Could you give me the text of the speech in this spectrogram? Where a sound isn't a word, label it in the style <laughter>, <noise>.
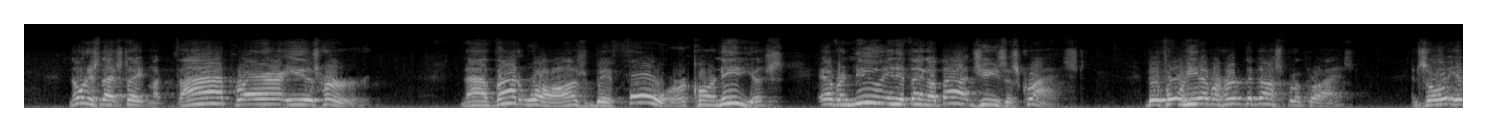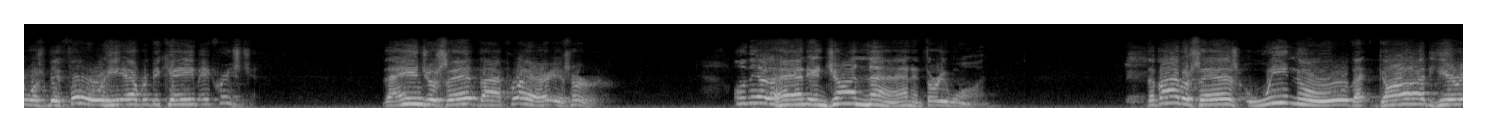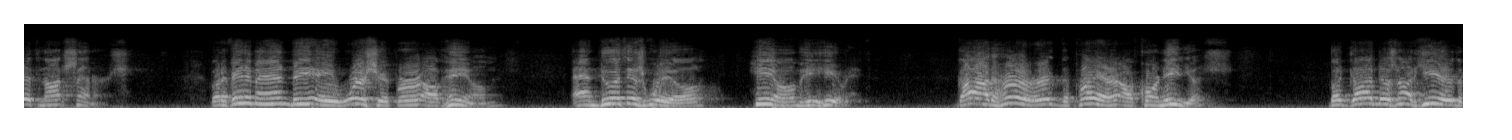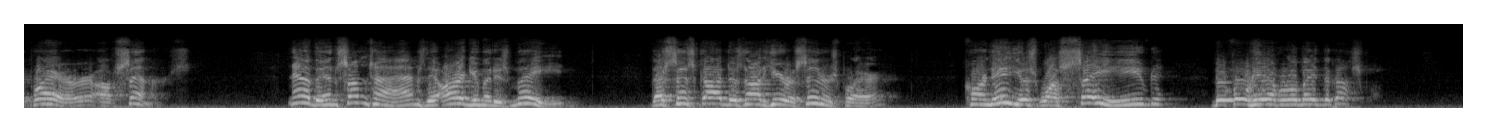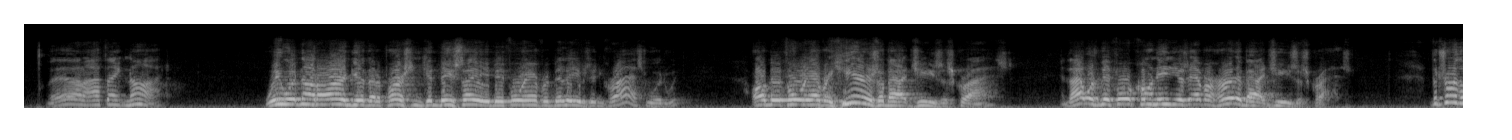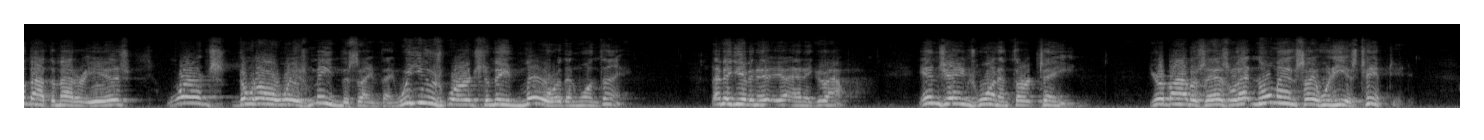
Notice that statement, thy prayer is heard. Now that was before Cornelius ever knew anything about Jesus Christ, before he ever heard the gospel of Christ, and so it was before he ever became a Christian. The angel said, Thy prayer is heard. On the other hand, in John 9 and 31, the Bible says, We know that God heareth not sinners. But if any man be a worshipper of him, and doeth his will, him he heareth. God heard the prayer of Cornelius, but God does not hear the prayer of sinners. Now then, sometimes the argument is made that since God does not hear a sinner's prayer, Cornelius was saved before he ever obeyed the gospel. Well, I think not. We would not argue that a person can be saved before he ever believes in Christ, would we? Or before he ever hears about Jesus Christ. And that was before Cornelius ever heard about Jesus Christ. The truth about the matter is, words don't always mean the same thing. We use words to mean more than one thing. Let me give you an example. In James 1 and 13, your Bible says, Let no man say when he is tempted,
